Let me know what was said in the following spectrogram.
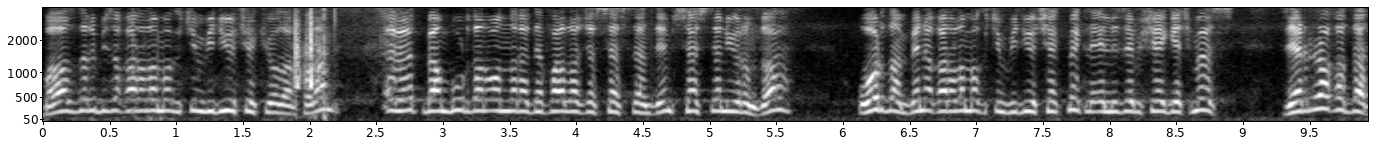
Bazıları bizi karalamak için video çekiyorlar falan. Evet ben buradan onlara defalarca seslendim. Sesleniyorum da. Oradan beni karalamak için video çekmekle elinize bir şey geçmez. Zerre kadar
